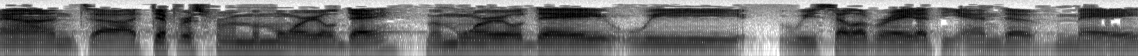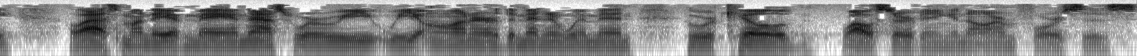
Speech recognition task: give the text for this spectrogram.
and uh, differs from Memorial Day. Memorial Day we we celebrate at the end of May, last Monday of May, and that's where we we honor the men and women who were killed while serving in the armed forces.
